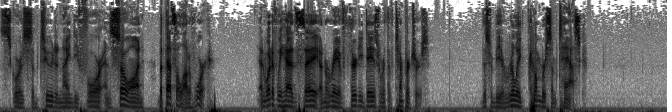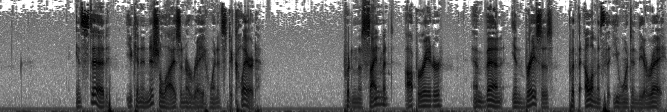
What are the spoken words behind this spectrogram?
scores sub 2 to 94, and so on, but that's a lot of work. And what if we had, say, an array of 30 days worth of temperatures? This would be a really cumbersome task. Instead, you can initialize an array when it's declared. Put an assignment operator and then in braces put the elements that you want in the array.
